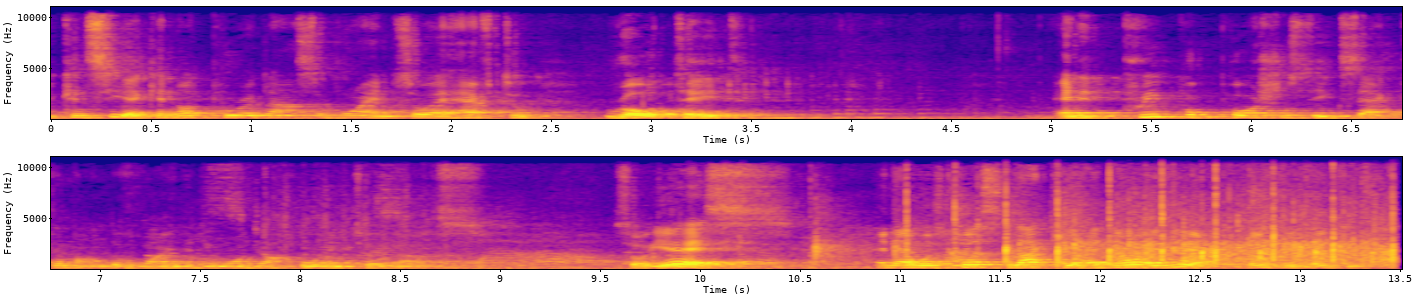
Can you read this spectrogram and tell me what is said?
You can see I cannot pour a glass of wine, so I have to rotate and it pre-proportions the exact amount of wine that you want to pour into a glass. So yes, and I was just lucky, I had no idea. Thank you, thank you.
